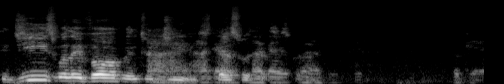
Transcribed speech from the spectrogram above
The G's will evolve into G's. That's what I got it. Okay.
